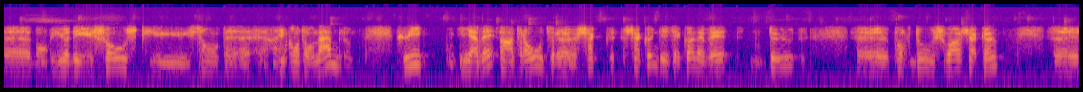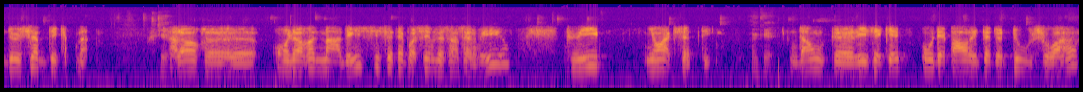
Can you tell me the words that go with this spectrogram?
euh, bon, il y a des choses qui sont euh, incontournables. Puis, il y avait, entre autres, chaque, chacune des écoles avait deux, euh, pour 12 joueurs chacun, euh, deux sets d'équipements. OK. Alors, euh, on leur a demandé si c'était possible de s'en servir, puis ils ont accepté. Donc, les équipes, au départ, étaient de 12 joueurs.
